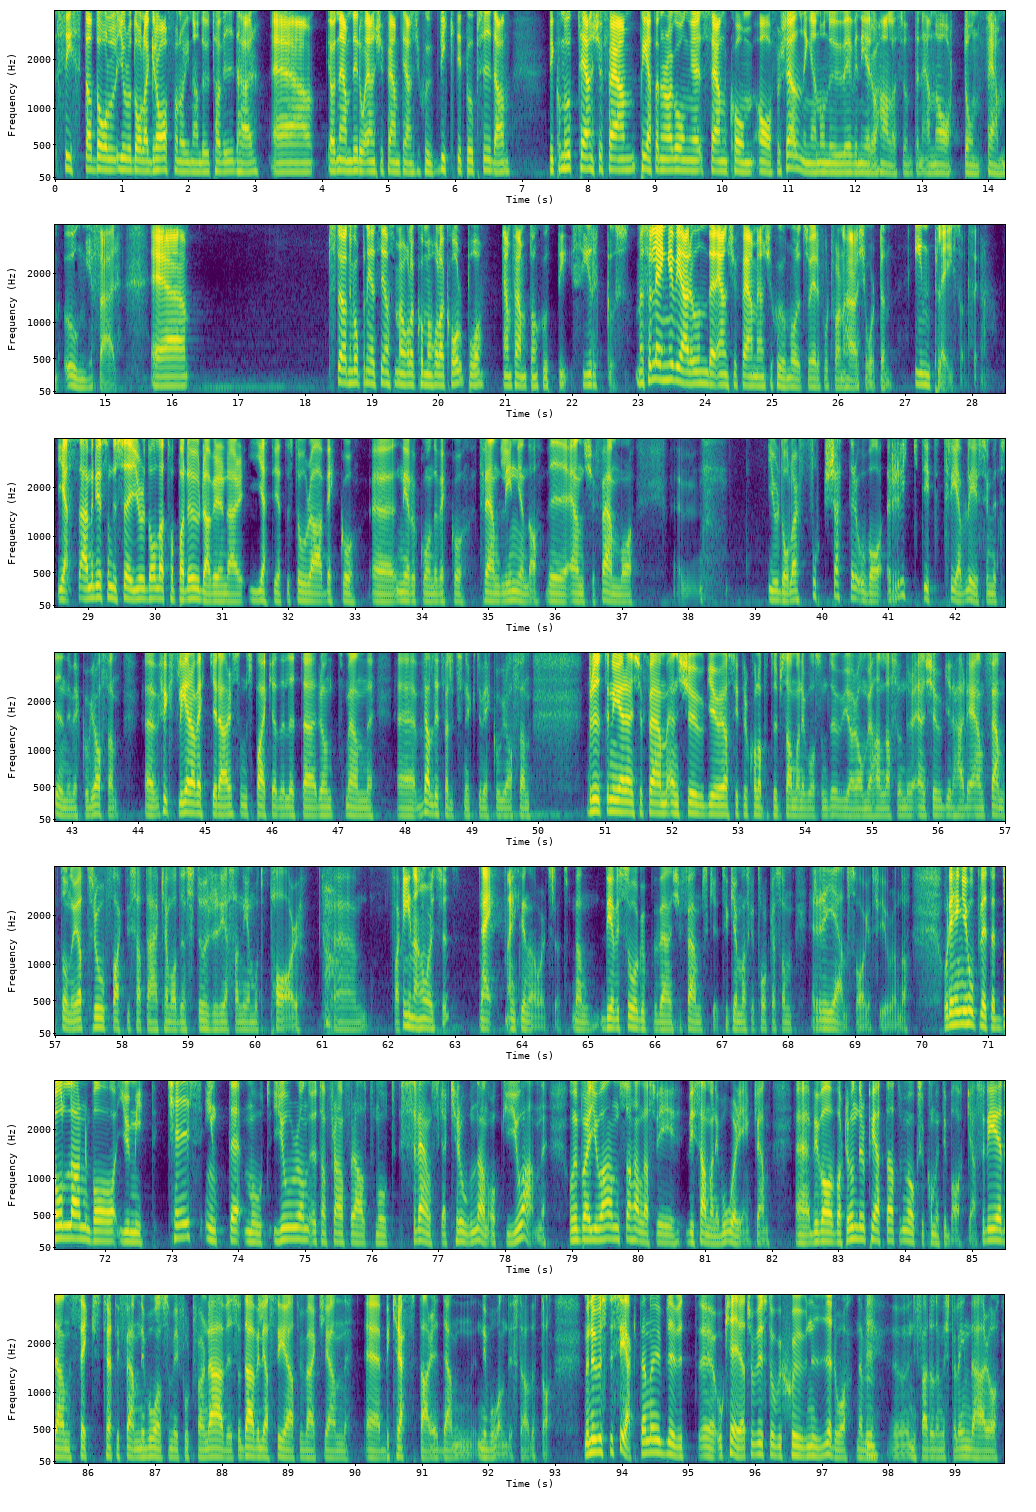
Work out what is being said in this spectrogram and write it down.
sista euro-dollar-grafen innan du tar vid här. Eh, jag nämnde ju då 1,25 till 1,27. Viktigt på uppsidan. Vi kom upp till 1,25, petade några gånger, sen kom avförsäljningen och nu är vi nere och handlas runt en 1,18,5 ungefär. Eh, stödnivå på nedsidan som jag kommer hålla koll på. 1.1570 cirkus. Men så länge vi är under 1.25-1.27 området så är det fortfarande här shorten in play, så att säga. Yes, äh, men det är som du säger, eurodollar toppade ur där vid den där jätte, jättestora vecko, eh, nedåtgående veckotrendlinjen då, vid 1,25 och eh, eurodollar fortsätter att vara riktigt trevlig i symmetrin i veckografen. Eh, vi fick flera veckor där som spikade lite runt, men eh, väldigt, väldigt snyggt i veckografen. Bryter ner en 25, en 20 och jag sitter och kollar på typ samma nivå som du gör om vi handlas under en 20. Det här det är en 15 och jag tror faktiskt att det här kan vara den större resan ner mot par. Faktiskt. Innan årets slut. Nej, Nej. inte innan årets slut. Men det vi såg uppe vid en 25 sk- tycker jag man ska tolka som rejäl svaghet för euron. Då. Och det hänger ihop lite. Dollarn var ju mitt case, inte mot euron utan framförallt mot svenska kronan och yuan. Om vi börjar yuan så handlas vi vid samma nivåer egentligen. Eh, vi har varit under och petat, men också kommit tillbaka. Så det är den 6,35-nivån som vi fortfarande är vid. Så där vill jag se att vi verkligen eh, bekräftar den nivån, det stödet. Då. Men USD SEK, den har ju blivit eh, okej. Jag tror vi stod vid 7-9 då, när vi, eh, ungefär då när vi spelade in det här. Och,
